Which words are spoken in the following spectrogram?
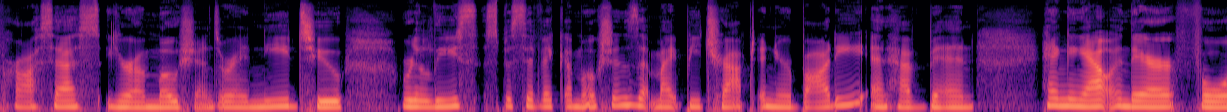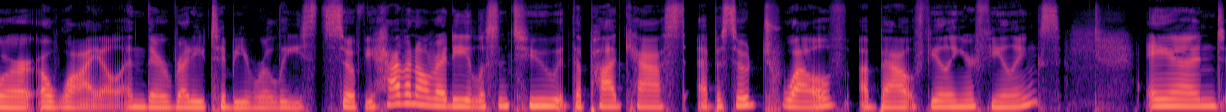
process your emotions or a need to release specific emotions that might be trapped in your body and have been hanging out in there for a while and they're ready to be released. So if you haven't already, listen to the podcast episode 12 about feeling your feelings and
